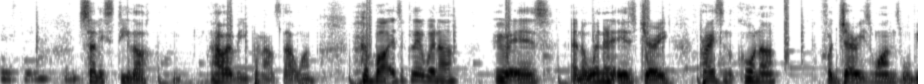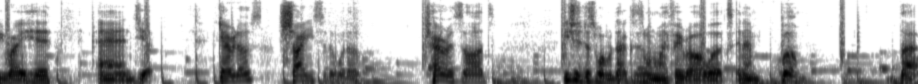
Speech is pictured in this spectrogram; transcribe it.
Celesteela. Celesteela, however you pronounce that one. but it's a clear winner who it is, and the winner is Jerry. Price in the corner for Jerry's ones will be right here. And yeah, Gyarados, Shiny Sudowoodo, Charizard. You should just won with that because this is one of my favorite artworks. And then boom, that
